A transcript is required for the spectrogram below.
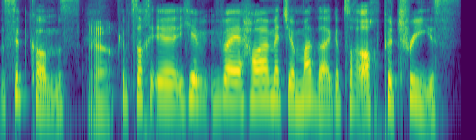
Sitcoms. Ja. Gibt's doch hier, hier wie bei How I Met Your Mother, gibt's doch auch Patrice.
